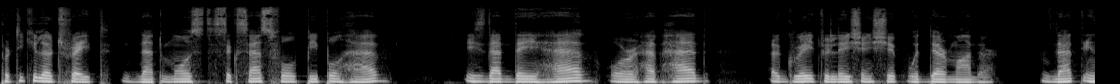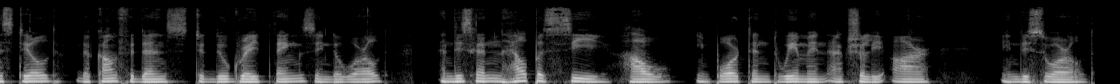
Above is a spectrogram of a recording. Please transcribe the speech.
particular trait that most successful people have is that they have or have had a great relationship with their mother. That instilled the confidence to do great things in the world, and this can help us see how important women actually are in this world.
